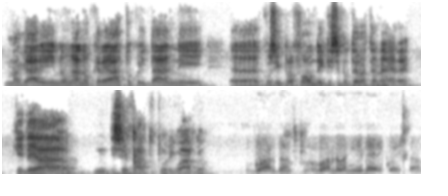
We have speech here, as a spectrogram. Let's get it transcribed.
magari non hanno creato quei danni eh, così profondi che si poteva temere? Che idea ti sei fatto tu riguardo? Guarda, guarda, la mia idea è questa.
